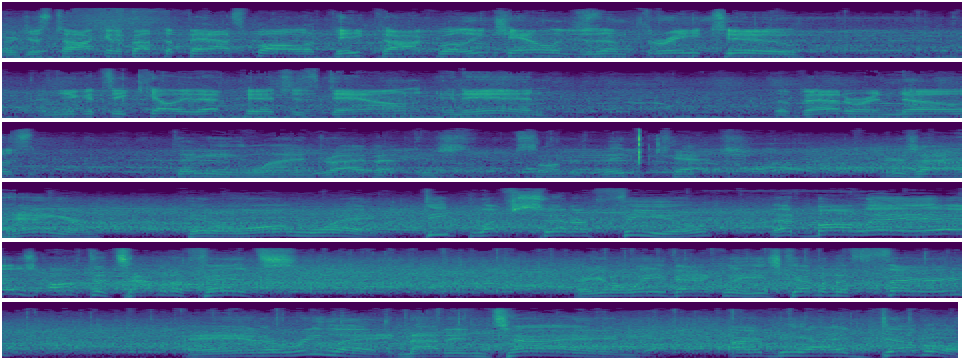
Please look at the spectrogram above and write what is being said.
We're just talking about the fastball of Peacock. Well, he challenges them 3-2. And you can see Kelly, that pitch is down and in. The veteran knows. Taking line drive at this Saunders made the catch. Here's a hanger. Hit a long way. Deep left center field. That ball is off the top of the fence. They're going to wave Ackley. He's coming to third. And a relay. Not in time. RBI double.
